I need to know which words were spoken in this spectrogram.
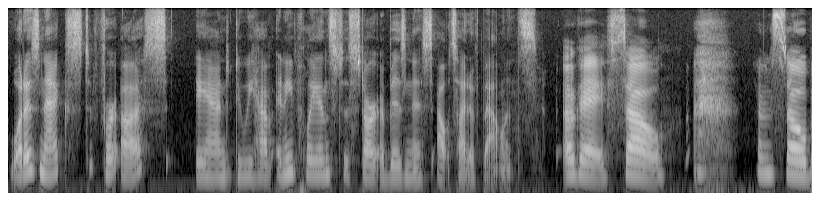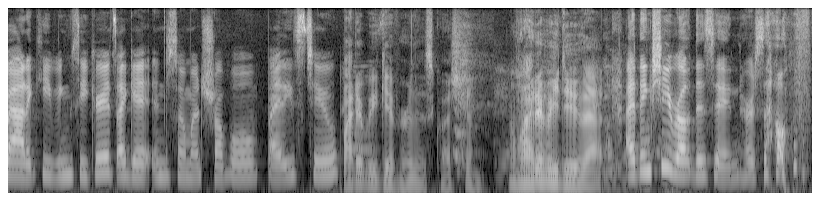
what is next for us? And do we have any plans to start a business outside of balance? Okay, so I'm so bad at keeping secrets. I get in so much trouble by these two. Why did we give her this question? Why did we do that? I think she wrote this in herself.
